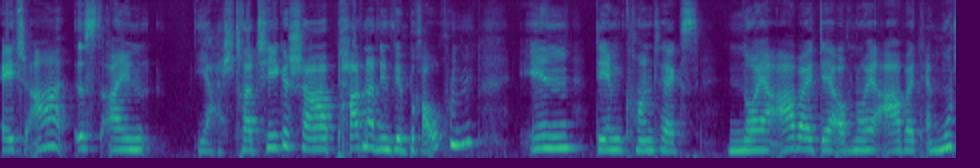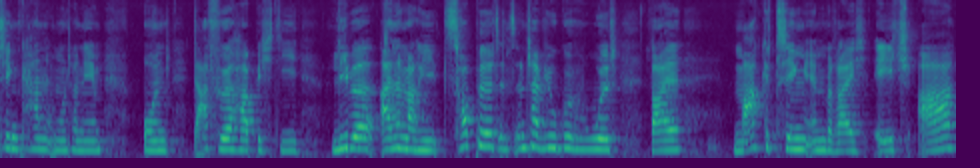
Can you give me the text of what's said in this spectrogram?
HR ist ein ja, strategischer Partner, den wir brauchen in dem Kontext neuer Arbeit, der auch neue Arbeit ermutigen kann im Unternehmen. Und dafür habe ich die liebe Annemarie Zoppelt ins Interview geholt, weil Marketing im Bereich HR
